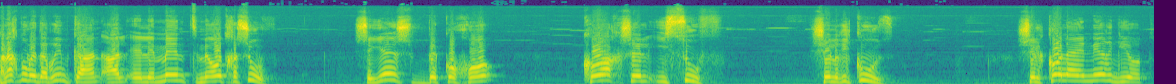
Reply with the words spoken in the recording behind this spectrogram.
אנחנו מדברים כאן על אלמנט מאוד חשוב, שיש בכוחו כוח של איסוף, של ריכוז, של כל האנרגיות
